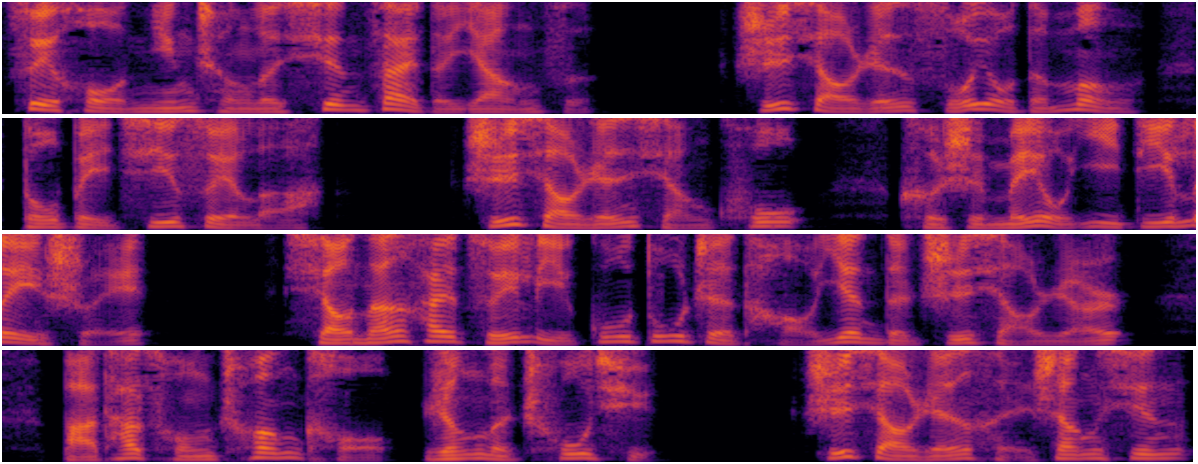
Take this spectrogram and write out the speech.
最后拧成了现在的样子。纸小人所有的梦都被击碎了！纸小人想哭，可是没有一滴泪水。小男孩嘴里咕嘟着讨厌的纸小人儿，把他从窗口扔了出去。纸小人很伤心，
